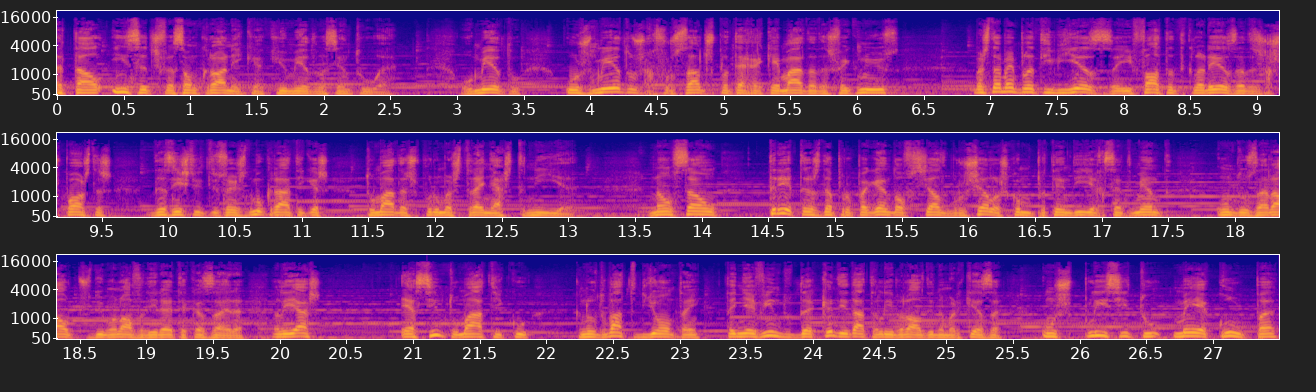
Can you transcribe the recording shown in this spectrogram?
A tal insatisfação crónica que o medo acentua. O medo, os medos reforçados pela terra queimada das fake news, mas também pela tibieza e falta de clareza das respostas das instituições democráticas tomadas por uma estranha astenia. Não são tretas da propaganda oficial de Bruxelas, como pretendia recentemente um dos arautos de uma nova direita caseira. Aliás, é sintomático que no debate de ontem tenha vindo da candidata liberal dinamarquesa um explícito meia-culpa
